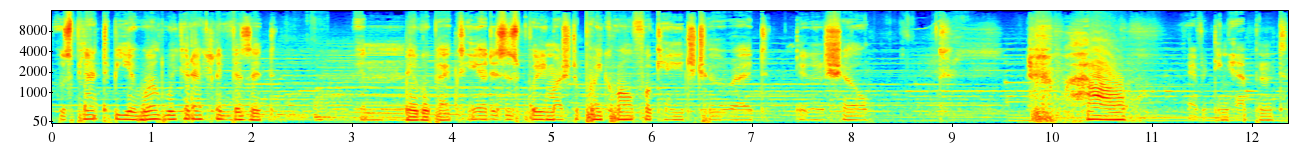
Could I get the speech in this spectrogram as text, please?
It was planned to be a world we could actually visit. And they go back yeah, this is pretty much the prequel for KH2, right? They're gonna show how everything happened.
